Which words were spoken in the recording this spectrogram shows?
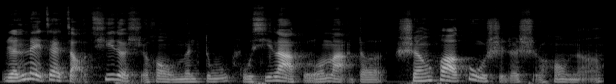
人类在早期的时候，我们读古希腊、古罗马的神话故事的时候呢，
